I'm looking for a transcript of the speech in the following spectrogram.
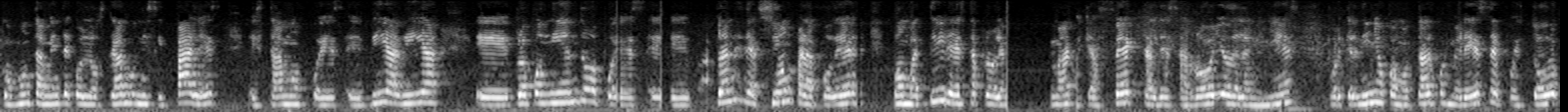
conjuntamente con los GAD municipales, estamos pues eh, día a día eh, proponiendo pues eh, planes de acción para poder combatir esta problemática que afecta al desarrollo de la niñez, porque el niño como tal pues merece pues todo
